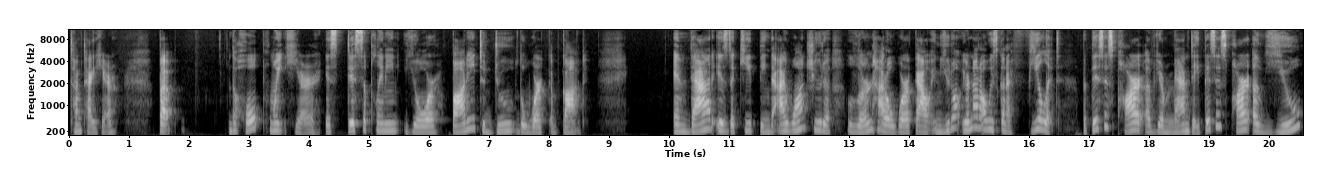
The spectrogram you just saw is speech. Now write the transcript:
tongue tied here. But the whole point here is disciplining your body to do the work of God. And that is the key thing that I want you to learn how to work out and you don't you're not always going to feel it. But this is part of your mandate. This is part of you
